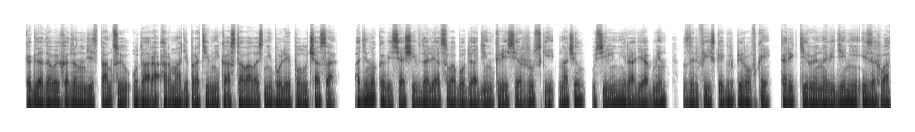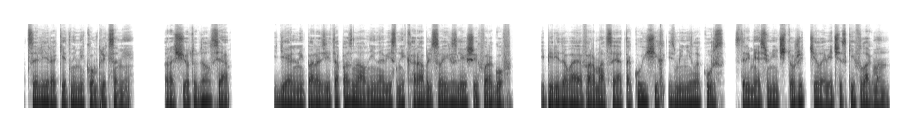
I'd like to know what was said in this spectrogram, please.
Когда до выхода на дистанцию удара армаде противника оставалось не более получаса, одиноко висящий вдали от свободы один крейсер «Русский» начал усиленный радиообмен с дельфийской группировкой, корректируя наведение и захват целей ракетными комплексами. Расчет удался. Идеальный паразит опознал ненавистный корабль своих злейших врагов и, передавая формации атакующих, изменила курс, стремясь уничтожить человеческий флагман.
